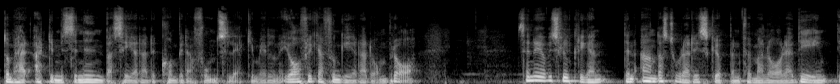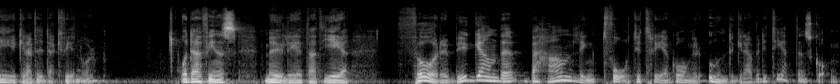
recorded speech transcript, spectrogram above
De här artemisininbaserade kombinationsläkemedlen. I Afrika fungerar de bra. Sen är vi slutligen den andra stora riskgruppen för malaria, det är, det är gravida kvinnor. Och där finns möjlighet att ge förebyggande behandling två till tre gånger under graviditetens gång.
